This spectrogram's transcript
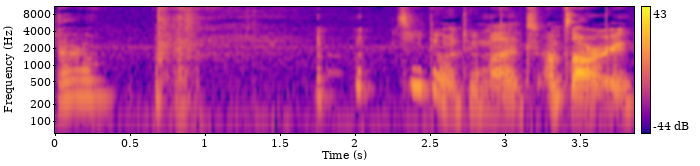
Girl. She's doing too much. I'm sorry.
